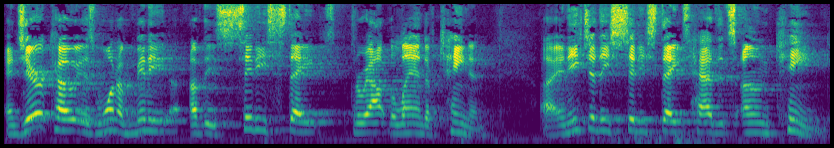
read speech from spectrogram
And Jericho is one of many of these city states throughout the land of Canaan. Uh, and each of these city states has its own king.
